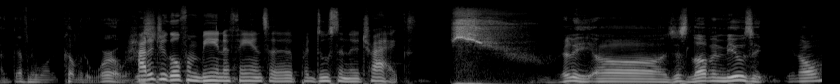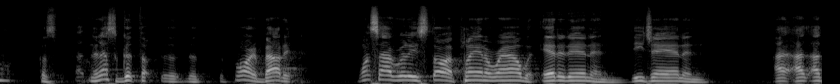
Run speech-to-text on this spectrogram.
I definitely want to cover the world. With How did you go from being a fan to producing the tracks? really uh just loving music you know? Because uh, that's a good th- the, the, the part about it. Once i really started playing around with editing and djing and i, I, I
